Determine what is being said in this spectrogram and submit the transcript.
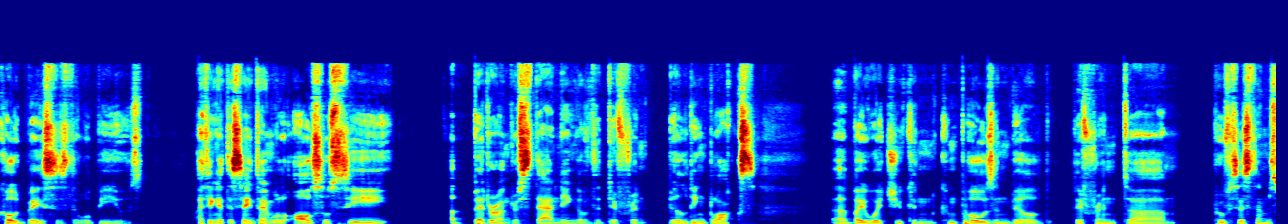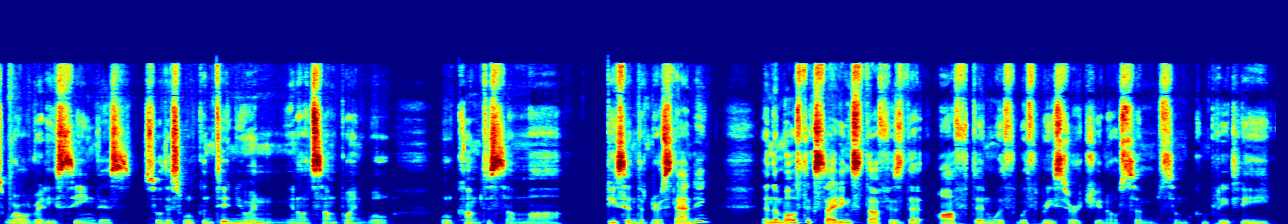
code bases that will be used. I think at the same time, we'll also see a better understanding of the different building blocks uh, by which you can compose and build different um, proof systems. We're already seeing this, so this will continue, and you know, at some point, we'll we'll come to some uh, decent understanding. And the most exciting stuff is that often with with research, you know, some some completely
